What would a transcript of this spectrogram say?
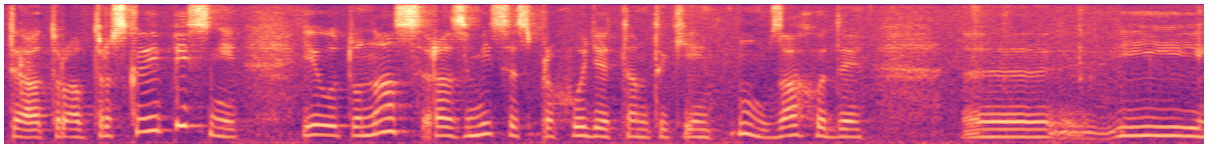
театру авторської пісні, і от у нас раз в місяць проходять там такі ну, заходи. е, І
